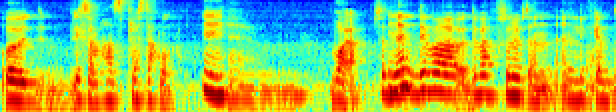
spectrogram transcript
Och liksom hans prestation Mm. Var jag. Så Mm. nej, det, var, det var absolut en, en lyckad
